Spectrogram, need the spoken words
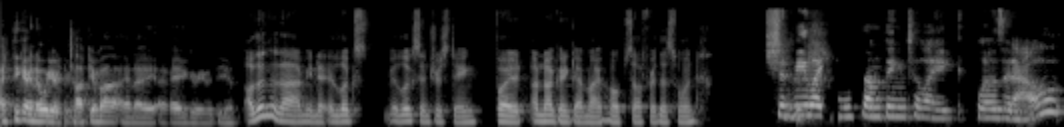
I think I know what you're talking about, and I, I agree with you. Other than that, I mean it looks it looks interesting, but I'm not gonna get my hopes up for this one. Should we like do something to like close it out?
